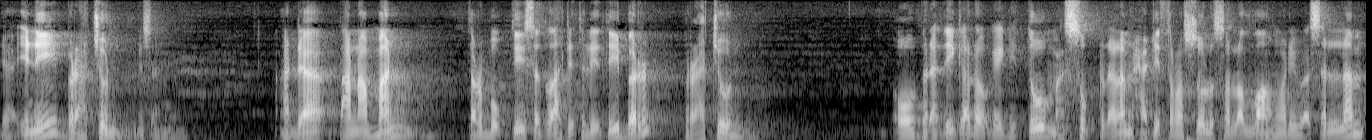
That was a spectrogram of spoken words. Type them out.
Ya, ini beracun misalnya. Ada tanaman terbukti setelah diteliti ber, beracun. Oh berarti kalau kayak gitu masuk ke dalam hadis Rasul sallallahu alaihi wasallam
